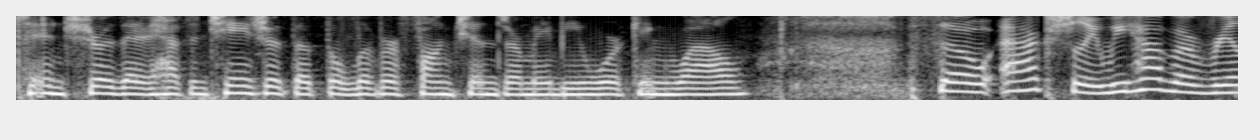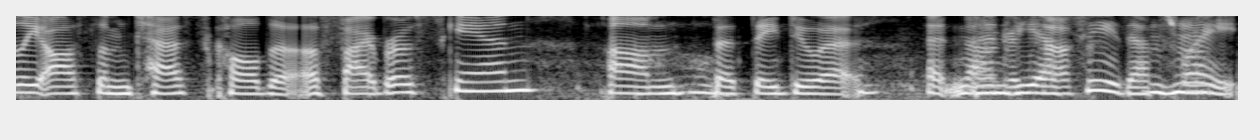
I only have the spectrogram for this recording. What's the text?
to ensure that it hasn't changed or that the liver functions are maybe working well? So actually, we have a really awesome test called a, a fibroscan um, that they do at at And Naugatuck. VSC, that's right.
